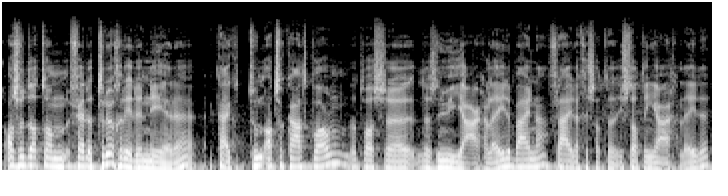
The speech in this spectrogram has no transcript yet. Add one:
als we dat dan verder terugredeneren. Kijk, toen advocaat kwam, dat, was, eh, dat is nu een jaar geleden bijna. Vrijdag is dat, is dat een jaar geleden.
